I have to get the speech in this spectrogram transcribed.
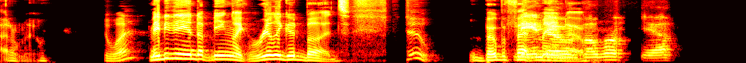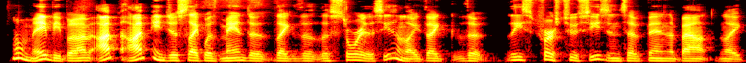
I don't know. What? Maybe they end up being like really good buds. Who? Boba Fett Mando, and Mando. Boba, yeah. Oh, maybe, but I'm, I'm, I mean, just like with Mando, like the the story of the season, like like the these first two seasons have been about like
